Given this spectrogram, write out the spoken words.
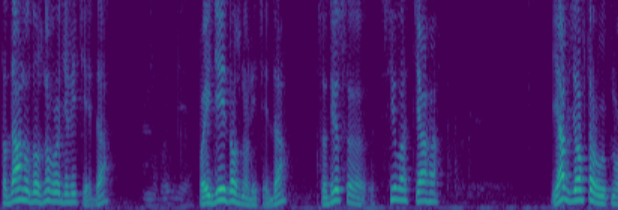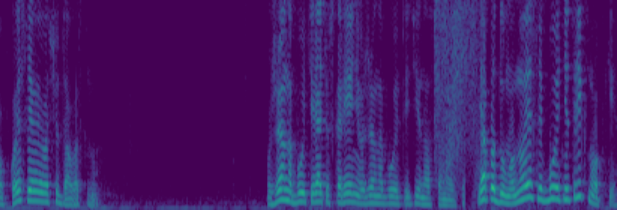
Тогда оно должно вроде лететь, да? по идее. должно лететь, да? Создается сила, тяга. Я взял вторую кнопку. Если я его сюда воткну, уже она будет терять ускорение, уже она будет идти на остановку. Я подумал, ну если будет не три кнопки,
